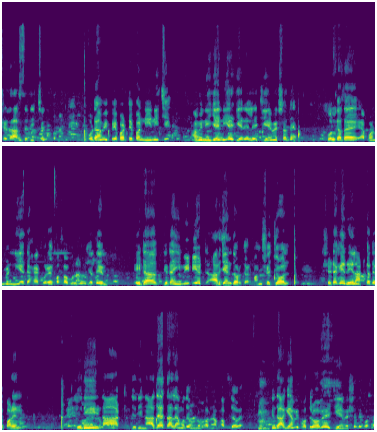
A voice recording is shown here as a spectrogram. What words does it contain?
সেটা আসতে দিচ্ছে না। ওটা আমি পেপার টেপার নিয়ে নিচ্ছি। আমি নিজে নিয়ে যে রেলে জিএম এর সাথে কলকাতায় অ্যাপয়েন্টমেন্ট নিয়ে দেখা করে কথা বলব যাতে এটা যেটা ইমিডিয়েট আর্জেন্ট দরকার মানুষের জল সেটাকে রেল আটকাতে পারে না। যদি না যদি না দেয় তাহলে আমাদের অন্য ভাবনা ভাবতে হবে। কিন্তু আগে আমি ভদ্রভাবে জিএম এর সাথে কথা।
